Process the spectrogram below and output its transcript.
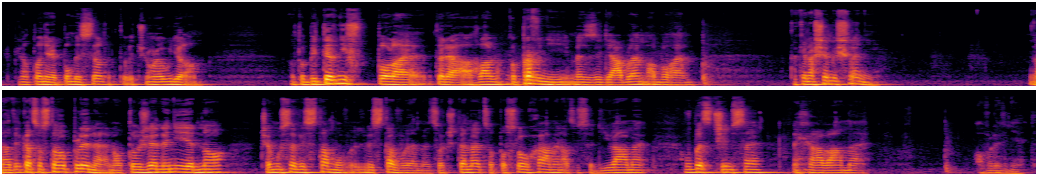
kdybych na to ani nepomyslel, tak to většinou neudělám. No to bitevní v pole, teda to první mezi ďáblem a Bohem, tak je naše myšlení. No a teďka co z toho plyne? No to, že není jedno, čemu se vystavujeme, co čteme, co posloucháme, na co se díváme, vůbec čím se necháváme ovlivnit.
